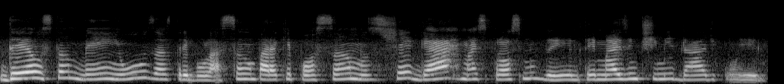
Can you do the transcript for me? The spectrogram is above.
Deus também usa a tribulação para que possamos chegar mais próximo dele, ter mais intimidade com ele.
